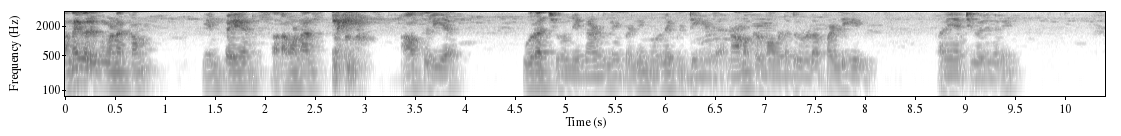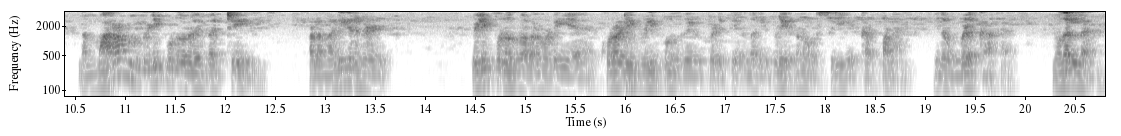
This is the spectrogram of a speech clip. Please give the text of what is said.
அனைவருக்கும் வணக்கம். என் பெயர் சரவணன். ஆசிரியர். ஊராட்சி ஒன்றிய நடுநிலைப்பள்ளி முல்லைப்பட்டிங்கிற நாமக்கல் மாவட்டத்தில் உள்ள பள்ளியில் பணியாற்றி வருகிறேன். இந்த மரம் விழிப்புணர்வை பற்றி பல நடிகர்கள் விழிப்புணர்வு அவர்களுடைய குரலில் விழிப்புணர்வு ஏற்படுத்தியிருந்தால் எப்படி இருக்குன்னு ஒரு சிறிய கற்பனை. இது உங்களுக்காக. முதல்ல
